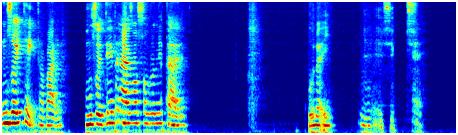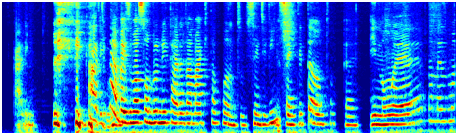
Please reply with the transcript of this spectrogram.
Uns 80, vai. Uns 80 reais uma sombra unitária. Por aí. É, gente. Carinho. É, mas uma sombra unitária da MAC tá quanto? 120? Cento e tanto. É. E não é na mesma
